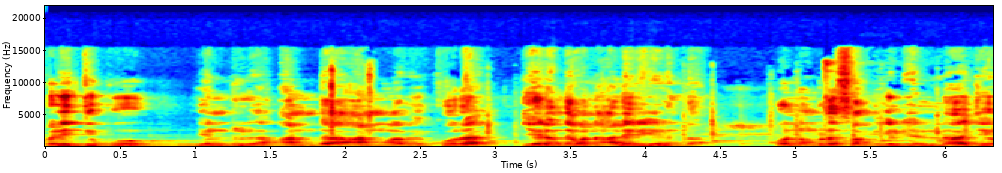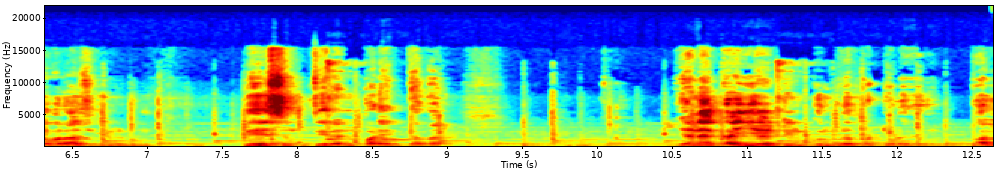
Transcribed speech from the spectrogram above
பிழைத்து போ என்று அந்த ஆன்மாவை கூற இறந்தவன் அலறி எழுந்தான். பொன்னம்பல சுவாமிகள் எல்லா ஜீவராசிகளிடம் பேசும் திறன் படைத்தவர் என கையேட்டில் குறிப்பிடப்பட்டுள்ளது. பல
